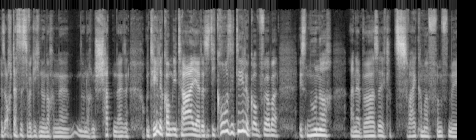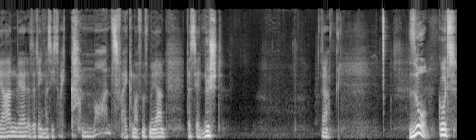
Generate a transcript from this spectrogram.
Also auch das ist wirklich nur noch, eine, nur noch ein Schatten. Also, und Telekom Italia, das ist die große Telekom-Firma, ist nur noch an der Börse, ich glaube, 2,5 Milliarden wert. Also denkt man sich so, come on, 2,5 Milliarden, das ist ja nichts. Ja. So. Gut.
